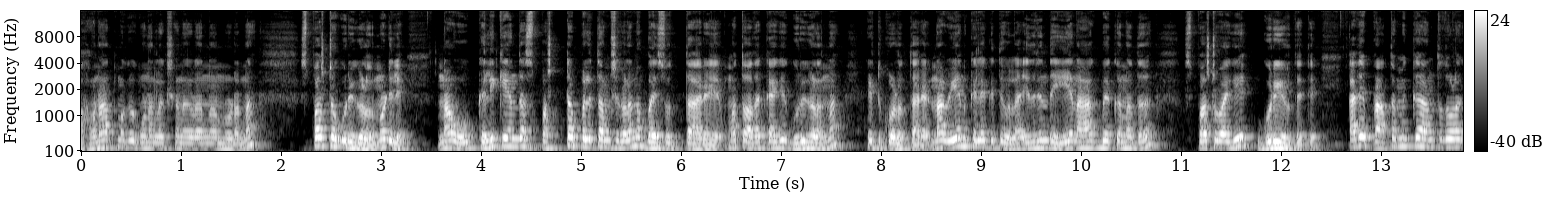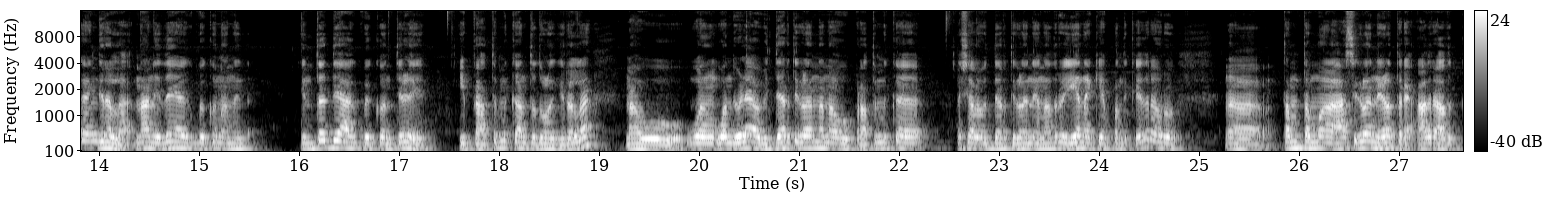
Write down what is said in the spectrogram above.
ಭಾವನಾತ್ಮಕ ಗುಣಲಕ್ಷಣಗಳನ್ನು ನೋಡೋಣ. ಸ್ಪಷ್ಟ ಗುರಿಗಳು ನೋಡಿಲಿ. ನಾವು ಕಲಿಕೆಯಿಂದ ಸ್ಪಷ್ಟ ಫಲಿತಾಂಶಗಳನ್ನು ಬಯಸುತ್ತಾರೆ. ಮತ್ತು ಅದಕ್ಕಾಗಿ ಗುರಿಗಳನ್ನು ಇಟ್ಟುಕೊಳ್ಳುತ್ತಾರೆ. ನಾವು ಏನು ಕಲಿಯಕತ್ತೀವಲ್ಲ, ಇದರಿಂದ ಏನಾಗಬೇಕು ಅನ್ನೋದು ಸ್ಪಷ್ಟವಾಗಿ ಗುರಿ ಇರ್ತೈತಿ. ಅದೇ ಪ್ರಾಥಮಿಕ ಹಂತದೊಳಗೆ ಹಂಗಿರಲ್ಲ. ನಾನು ಇದೇ ಆಗಬೇಕು, ನಾನು ಇಂಥದ್ದೇ ಆಗಬೇಕು ಅಂತೇಳಿ ಈ ಪ್ರಾಥಮಿಕ ಹಂತದೊಳಗಿರಲ್ಲ ನಾವು ಒಂದು ವೇಳೆ ಆ ವಿದ್ಯಾರ್ಥಿಗಳನ್ನು ನಾವು ಪ್ರಾಥಮಿಕ ಶಾಲಾ ವಿದ್ಯಾರ್ಥಿಗಳನ್ನ ಏನಾದರೂ ಏನಕ್ಕೆ ಅಂತ ಕೇಳಿದ್ರೆ ಅವರು ತಮ್ಮ ತಮ್ಮ ಆಸೆಗಳನ್ನು ಹೇಳ್ತಾರೆ. ಆದರೆ ಅದಕ್ಕೆ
